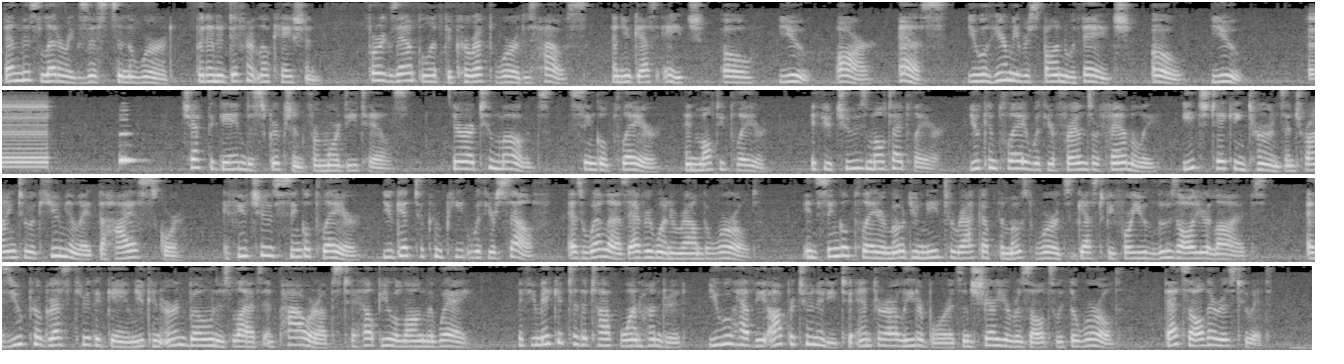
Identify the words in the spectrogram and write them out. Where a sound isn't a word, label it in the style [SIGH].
then this letter exists in the word, but in a different location. For example, if the correct word is house, and you guess H, O, U, R, S, you will hear me respond with H, O, U. Check the game description for more details. There are two modes, single player and multiplayer. If you choose multiplayer, you can play with your friends or family, each taking turns and trying to accumulate the highest score. If you choose single player, you get to compete with yourself, as well as everyone around the world. In single player mode, you need to rack up the most words guessed before you lose all your lives. As you progress through the game, you can earn bonus lives and power ups to help you along the way. If you make it to the top 100, you will have the opportunity to enter our leaderboards and share your results with the world. That's all there is to it.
